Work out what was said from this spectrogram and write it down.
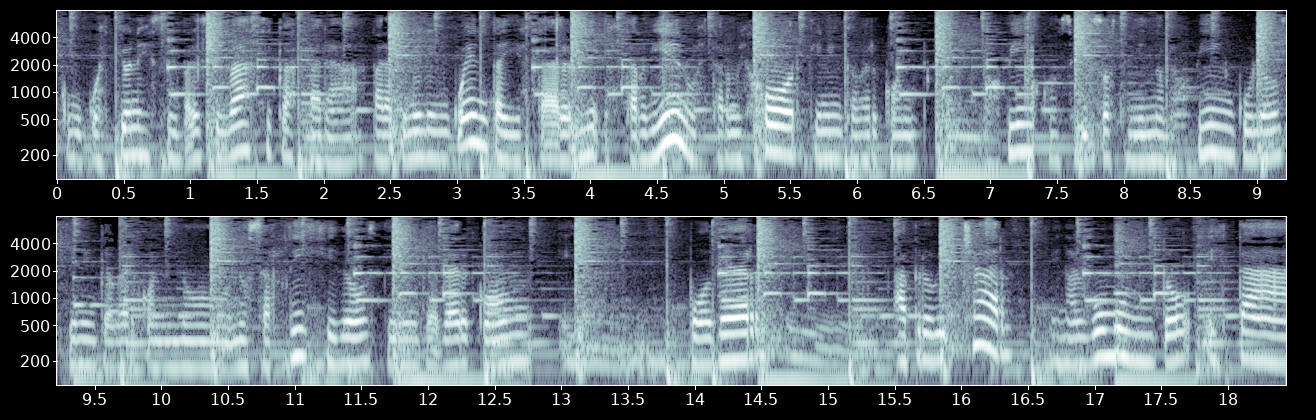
como cuestiones me parece básicas para, para tener en cuenta y estar, estar bien o estar mejor, tienen que ver con, los vínculos, con seguir sosteniendo los vínculos, tienen que ver con no, ser rígidos, tienen que ver con eh, poder eh, aprovechar en algún punto esta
